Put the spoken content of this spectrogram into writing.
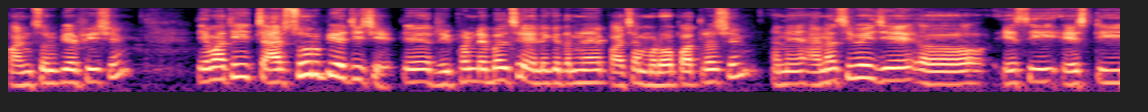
પાંચસો રૂપિયા ફી છે. તેમાંથી ચારસો રૂપિયા જે છે તે રિફંડેબલ છે, એટલે કે તમને પાછા મળવાપાત્ર છે. અને આના સિવાય જે SC ST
